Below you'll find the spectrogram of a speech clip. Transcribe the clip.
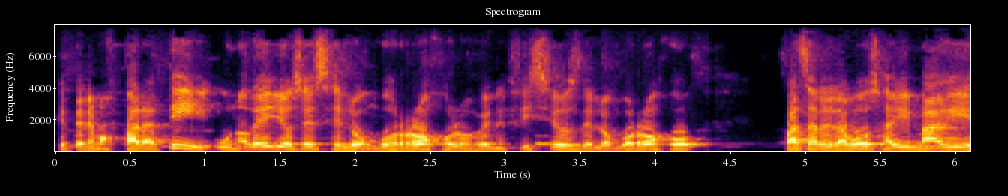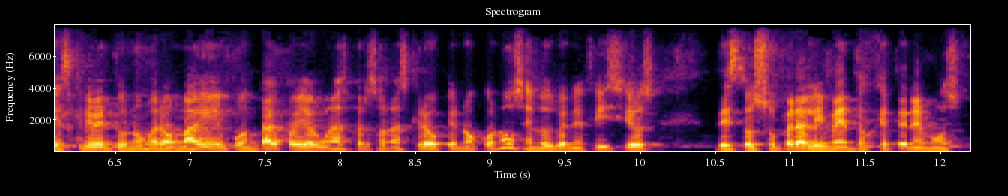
que tenemos para ti. Uno de ellos es el hongo rojo, los beneficios del hongo rojo. Pásale la voz ahí, Maggie, escribe tu número, Maggie, contacto. Hay algunas personas creo que no conocen los beneficios de estos superalimentos que tenemos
